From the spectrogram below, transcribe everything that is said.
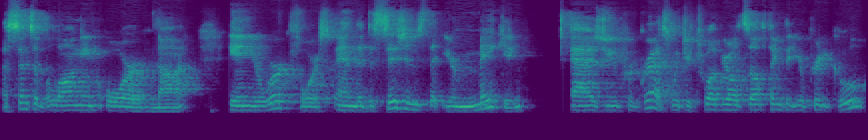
a sense of belonging or not in your workforce, and the decisions that you're making as you progress. Would your 12 year old self think that you're pretty cool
